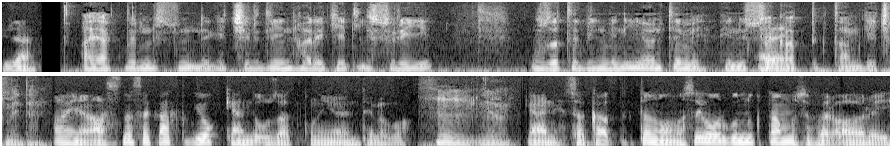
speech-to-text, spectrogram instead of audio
güzel. Ayakların üstünde geçirdiğin hareketli süreyi uzatabilmenin yöntemi henüz evet. sakatlık tam geçmeden. Aynen aslında sakatlık yokken de uzatmanın yöntemi bu. Hmm, evet. Yani sakatlıktan olmasa yorgunluktan bu sefer ağrı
